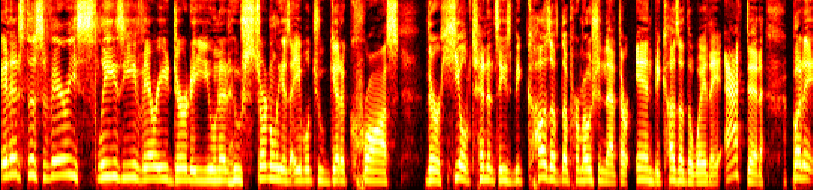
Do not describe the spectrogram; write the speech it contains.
And it's this very sleazy, very dirty unit who certainly is able to get across their heel tendencies because of the promotion that they're in, because of the way they acted. But it,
